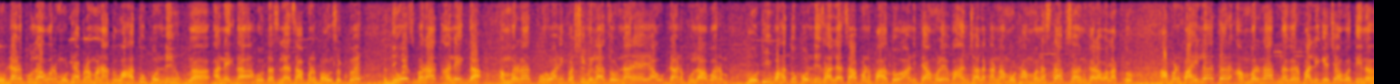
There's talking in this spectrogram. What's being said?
उड्डाणपुलावर मोठ्या प्रमाणात वाहतूक कोंडी अनेकदा होत असल्याचं आपण पाहू शकतोय. दिवसभरात अनेकदा अंबरनाथ पूर्व आणि पश्चिमेला जोडणाऱ्या या उड्डाणपुलावर मोठी वाहतूक कोंडी झाल्याचं आपण पाहतो आणि त्यामुळे वाहन चालकांना मोठा मनस्ताप सहन करावा लागतो. आपण पाहिलं तर अंबरनाथ नगरपालिकेच्या वतीनं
